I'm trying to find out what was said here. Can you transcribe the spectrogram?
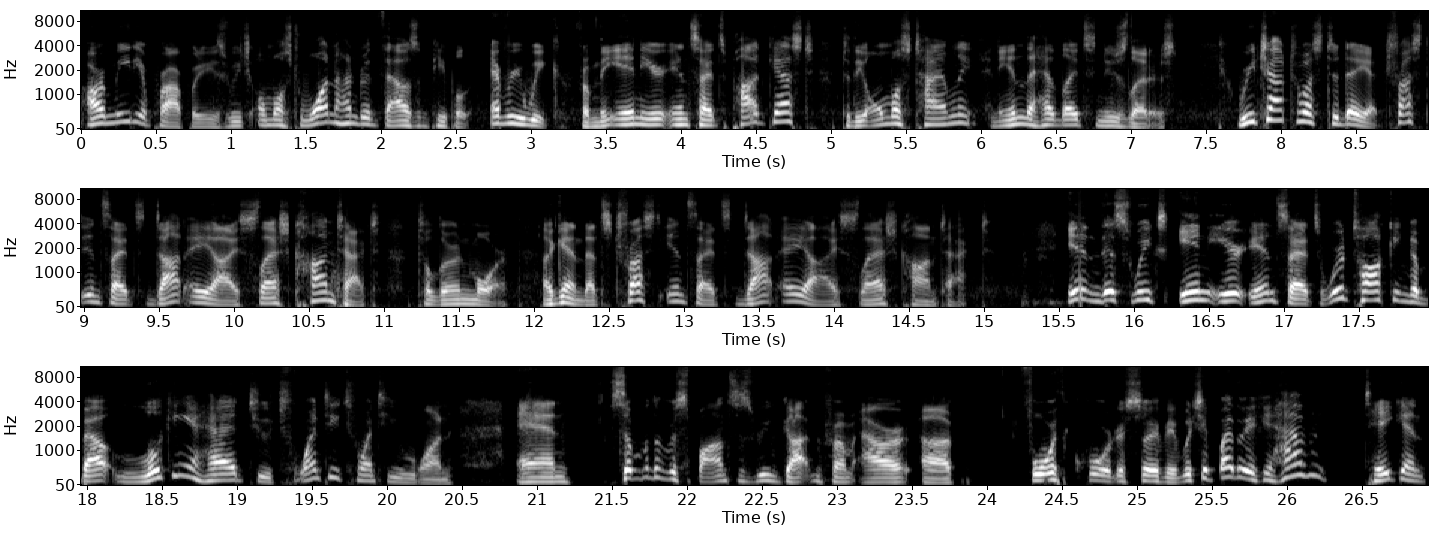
Our media properties reach almost 100,000 people every week, from the In Ear Insights podcast to the Almost Timely and In the Headlights newsletters. Reach out to us today at trustinsights.ai slash contact to learn more. Again, that's trustinsights.ai slash contact. In this week's In Ear Insights, we're talking about looking ahead to 2021 and some of the responses we've gotten from our uh, fourth quarter survey, which, by the way, if you haven't taken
